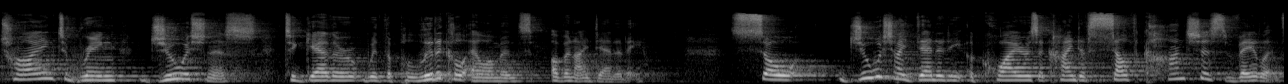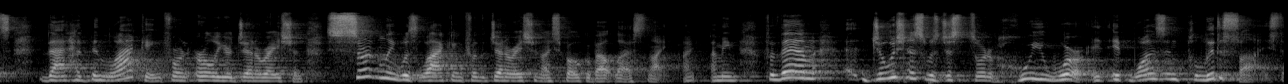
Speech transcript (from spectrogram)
trying to bring Jewishness together with the political elements of an identity. So, Jewish identity acquires a kind of self conscious valence that had been lacking for an earlier generation. Certainly was lacking for the generation I spoke about last night. I, I mean, for them, Jewishness was just sort of who you were, it, it wasn't politicized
